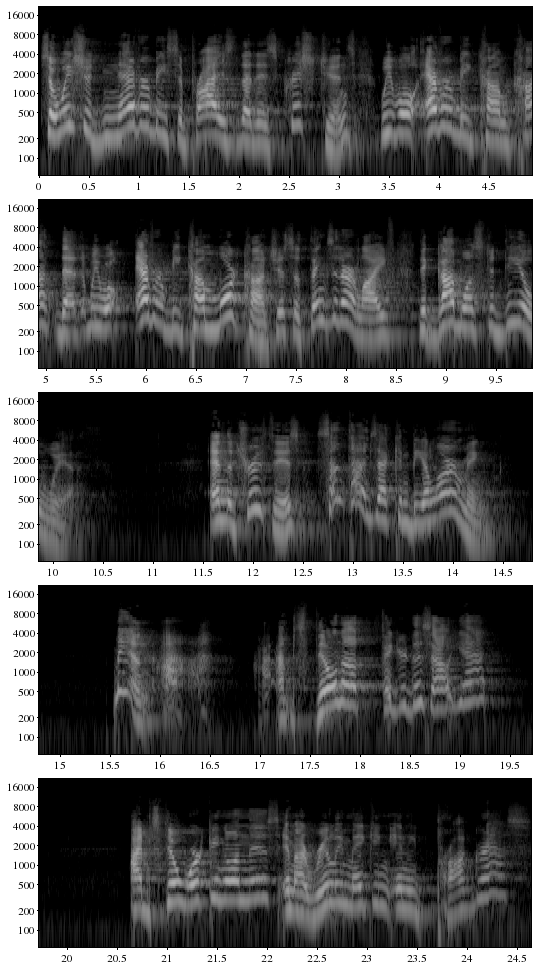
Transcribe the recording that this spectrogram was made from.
So we should never be surprised that as Christians we will ever become con- that we will ever become more conscious of things in our life that God wants to deal with. And the truth is, sometimes that can be alarming. Man, I, I'm still not figured this out yet. I'm still working on this. Am I really making any progress?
